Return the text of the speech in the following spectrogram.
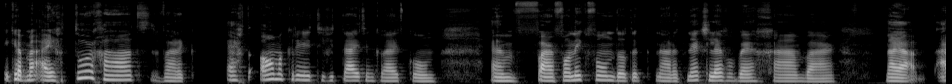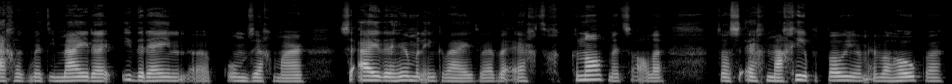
ik heb mijn eigen tour gehad, waar ik echt al mijn creativiteit in kwijt kon. En waarvan ik vond dat ik naar het next level ben gegaan, waar nou ja, eigenlijk met die meiden, iedereen uh, kon zeg maar zijn eieren helemaal in kwijt. We hebben echt geknald met z'n allen. Het was echt magie op het podium en we hopen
